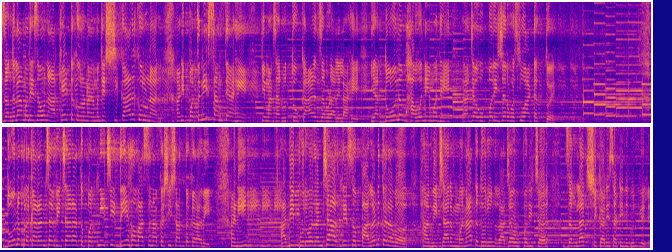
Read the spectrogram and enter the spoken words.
जंगलामध्ये जाऊन आखेट करून आण म्हणजे शिकार करून आण. आणि पत्नी सांगते आहे की माझा ऋतू काळ जवळ आलेला आहे. या दोन भावनेमध्ये राजा उपरिचर वसू अटकतोय. दोन प्रकारांच्या विचारात पत्नीची देह वासना कशी शांत करावी? आणि आधी पूर्वजांच्या आज्ञेचं पालन करावं हा विचार मनात धरून राजा उपरिचर जंगलात शिकारीसाठी निघून गेले.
